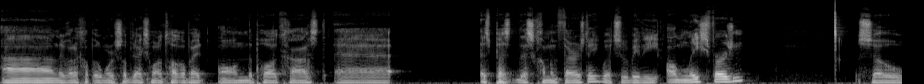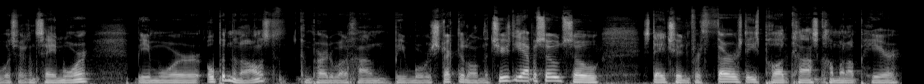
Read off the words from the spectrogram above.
And I've got a couple more subjects I want to talk about on the podcast. Uh, this coming Thursday, which will be the unleashed version. So, which I can say more, be more open and honest compared to what I can be more restricted on the Tuesday episode. So, stay tuned for Thursday's podcast coming up here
